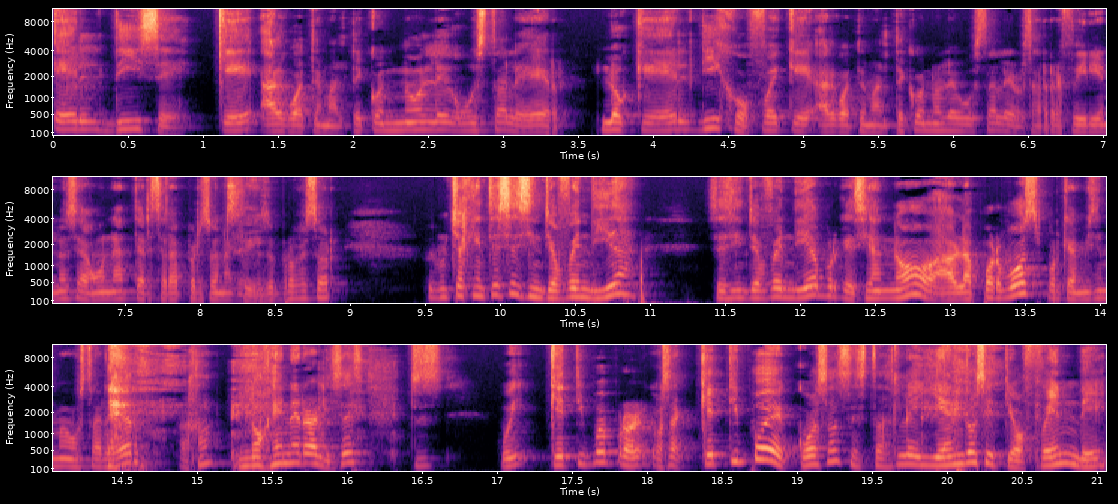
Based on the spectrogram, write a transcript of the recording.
él dice que al guatemalteco no le gusta leer. Lo que él dijo fue que al guatemalteco no le gusta leer, o sea, refiriéndose a una tercera persona que Sí. fue su profesor. Pues mucha gente se sintió ofendida. Se sintió ofendida porque decían, no, habla por vos, porque a mí sí me gusta leer. Ajá. No generalices. Entonces, güey, ¿qué tipo de pro- o sea, qué tipo de cosas estás leyendo si te ofende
